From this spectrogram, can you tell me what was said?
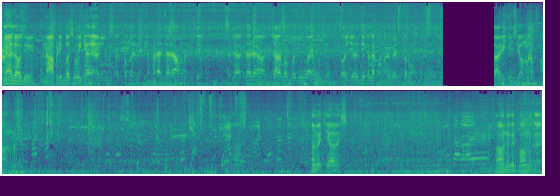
ત્યાં જાવ દેવી. અને આપણી બસ હોય ક્યારે આવી ખબર નથી. સાડા ચાર આવવાની છે. એટલે અત્યારે ચાર વાગ્યા જેવું આવ્યું છે. તો હજી અડધી કલાક અમારે વેટ કરવાનું આવી ગઈ છે અમારા ભાવનું અમેથી આવે છે. ભાવનગર ભાવનગર.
